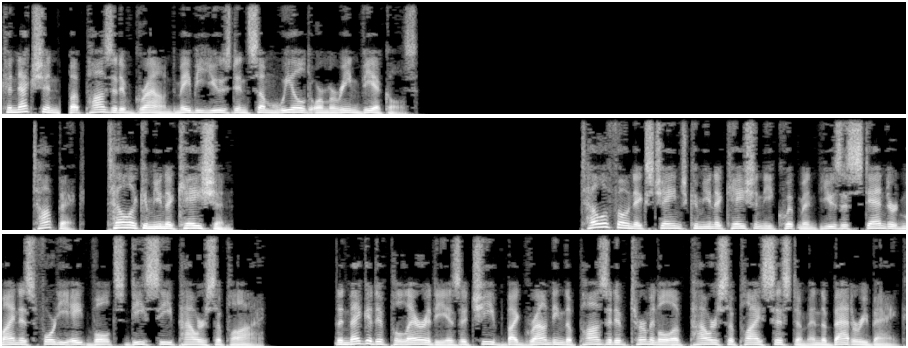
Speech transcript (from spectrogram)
connection, but positive ground may be used in some wheeled or marine vehicles. Telecommunication Telephone exchange communication equipment uses standard 48 volts DC power supply. The negative polarity is achieved by grounding the positive terminal of power supply system and the battery bank.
